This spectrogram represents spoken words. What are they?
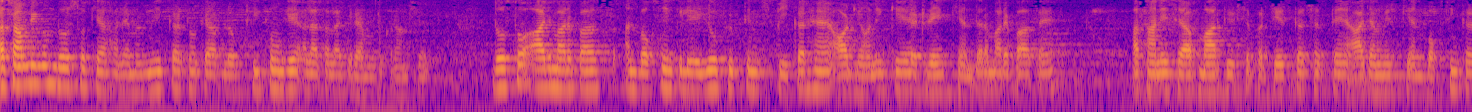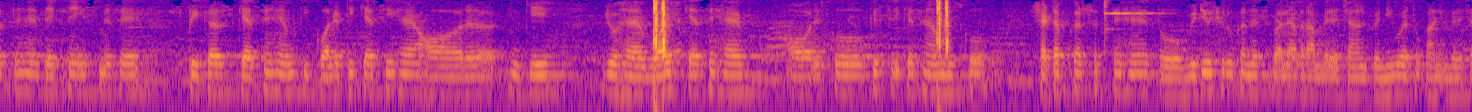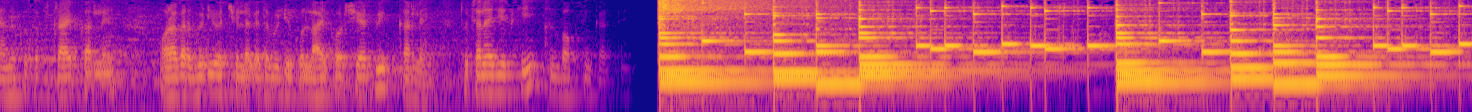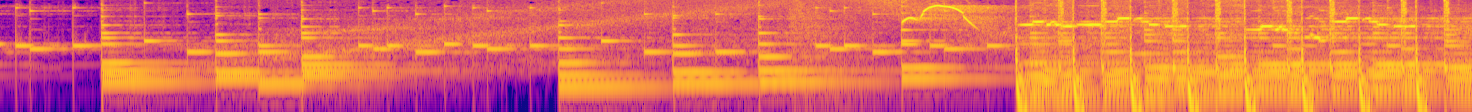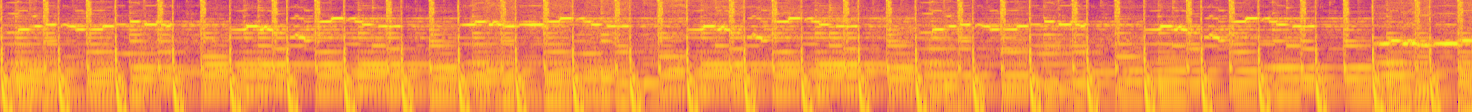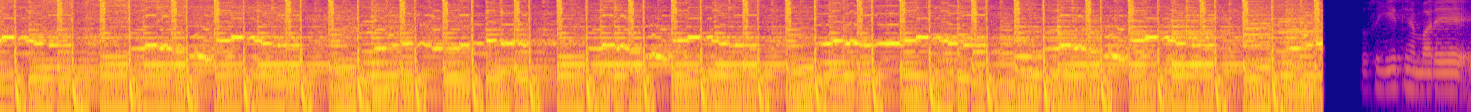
वालेकुम दोस्तों, क्या हाल है? मैं उम्मीद करता हूँ कि आप लोग ठीक होंगे। अल्लाह ताला की रहमत करम से। दोस्तों, आज हमारे पास अनबॉक्सिंग के लिए यू फिफ्टीन स्पीकर हैं ऑडियोनिक के रेंज के अंदर हमारे पास हैं। आसानी से आप मार्केट से परचेज़ कर सकते हैं। आज हम इसकी अनबॉक्सिंग करते हैं। देखते हैं इसमें से स्पीकर्स कैसे हैं, उनकी क्वालिटी कैसी है और इनकी जो है वॉइस कैसे है और इसको किस तरीके से हम इसको सेटअप कर सकते हैं। तो वीडियो शुरू करने से पहले अगर आप मेरे चैनल पर न्यू है तो कहानी मेरे चैनल को सब्सक्राइब कर लें। और अगर वीडियो अच्छी लगे तो वीडियो को लाइक और शेयर भी कर लें। तो चलें जी इसकी अनबॉक्सिंग करते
